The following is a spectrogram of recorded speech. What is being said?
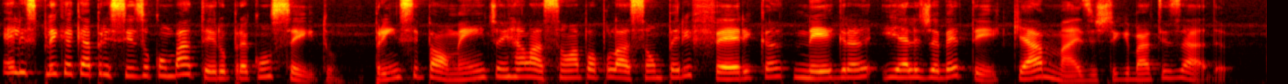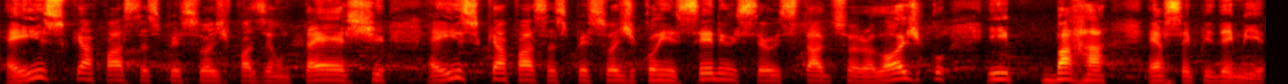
ele explica que é preciso combater o preconceito, principalmente em relação à população periférica, negra e LGBT, que é a mais estigmatizada. É isso que afasta as pessoas de fazer um teste, é isso que afasta as pessoas de conhecerem o seu estado sorológico e barrar essa epidemia.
